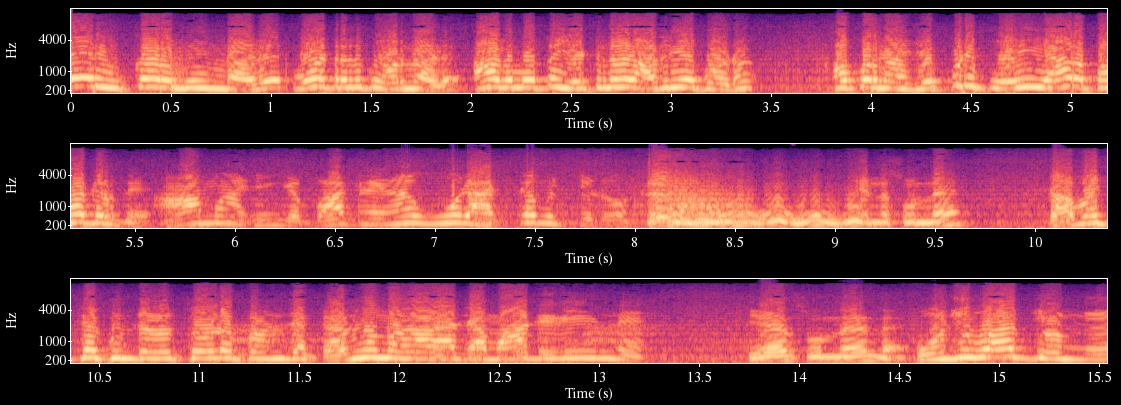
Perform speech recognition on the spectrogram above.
ஏறி உட்கார மூணு நாள் ஓட்டுறதுக்கு ஒரு நாள். ஆக மொத்தம் எட்டு நாள் அதுலயே போயிடும். அப்புறம் நான் எப்படி போய் யார பாக்குறது ஆமா நீங்க பாக்கலைன்னா ஊர் அட்டமிச்சிடும். என்ன சொன்ன? கவச்ச குண்டலத்தோட பிறந்த கர்ண மகாராஜா மாதிரின்னு. ஏன் சொன்னேன்னு? பொதுவா சொன்னு.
